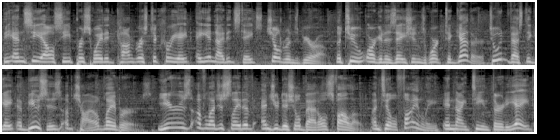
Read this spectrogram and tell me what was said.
the NCLC persuaded Congress to create a United States Children's Bureau. The two organizations worked together to investigate abuses of child laborers. Years of legislative and judicial battles followed, until finally, in 1938,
